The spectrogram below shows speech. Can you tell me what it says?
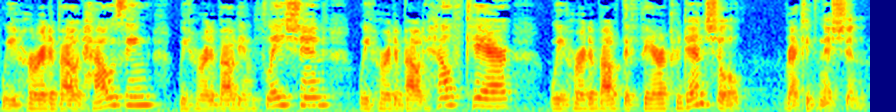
We heard about housing. We heard about inflation. We heard about healthcare. We heard about the fair credential recognition.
